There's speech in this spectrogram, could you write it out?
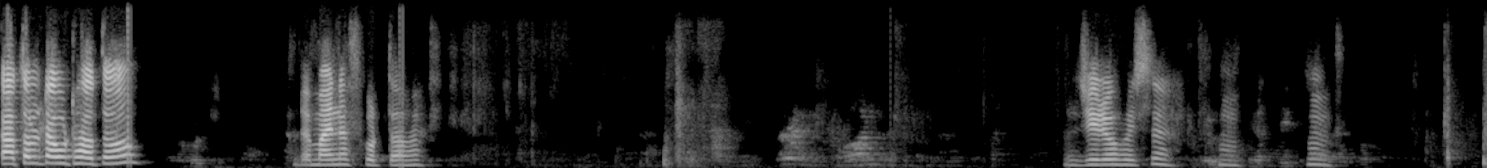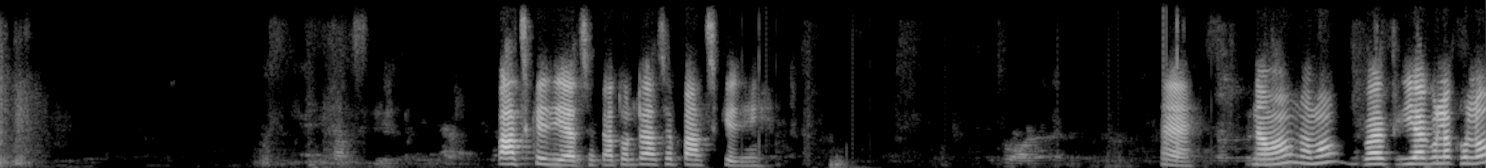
কাতলটা উঠাও তো। মাইনাস করতে হবে। জিরো হয়েছে হুম হুম। পাঁচ কেজি আছে, কাতলটা আছে পাঁচ কেজি। হ্যাঁ নামাও নামাও, এবার ইয়াগুলো খোলো।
